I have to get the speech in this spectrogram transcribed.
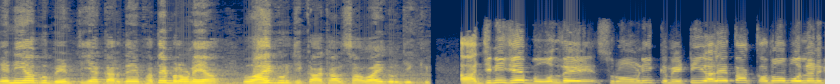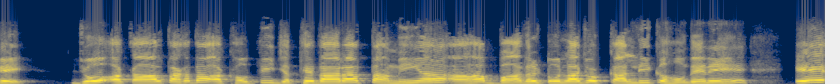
ਇੰਨੀਆਂ ਕੋ ਬੇਨਤੀਆਂ ਕਰਦੇ, ਫਤਿਹ ਬੁਲਾਉਣੇ ਆ ਵਾਹਿਗੁਰੂ ਜੀ ਕਾ ਖਾਲਸਾ, ਵਾਹਿਗੁਰੂ ਜੀ ਕੀ ਅੱਜ ਨਹੀਂ ਜੇ ਬੋਲਦੇ, ਸ਼੍ਰੋਮਣੀ ਕਮੇਟੀ ਵਾਲੇ ਤਾਂ ਕਦੋਂ ਬੋਲਣਗੇ? ਜੋ ਅਕਾਲ ਤਖਤ ਦਾ ਅਖੌਤੀ ਜਥੇਦਾਰ ਆ, ਧਾਮੀ ਆ, ਆਹ ਬਾਦਲ ਟੋਲਾ ਜੋ ਕਾਲੀ ਕਹਾਉਂਦੇ ਨੇ, ਇਹ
